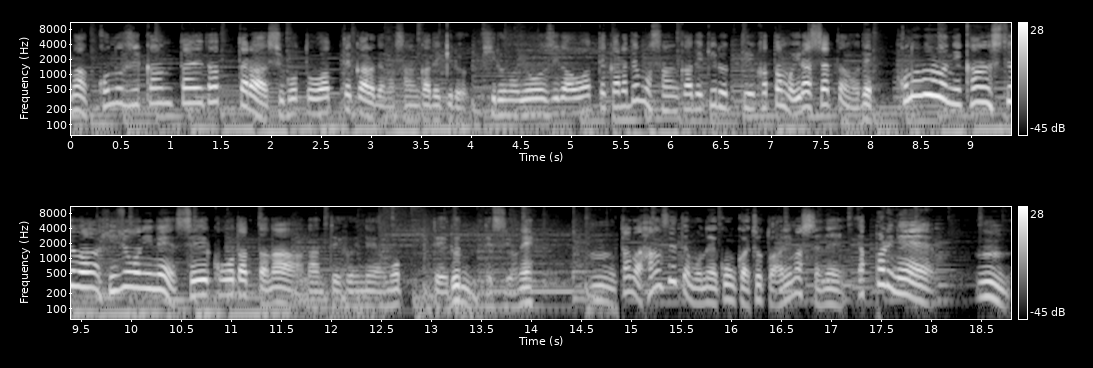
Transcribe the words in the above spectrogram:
まあこの時間帯だったら仕事終わってからでも参加できる。昼の用事が終わってからでも参加できるっていう方もいらっしゃったのでこの部分に関しては非常にね成功だったななんていうふうにね思ってるんですよね、うん、ただ反省点もね今回ちょっとありましてねやっぱりねうん、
